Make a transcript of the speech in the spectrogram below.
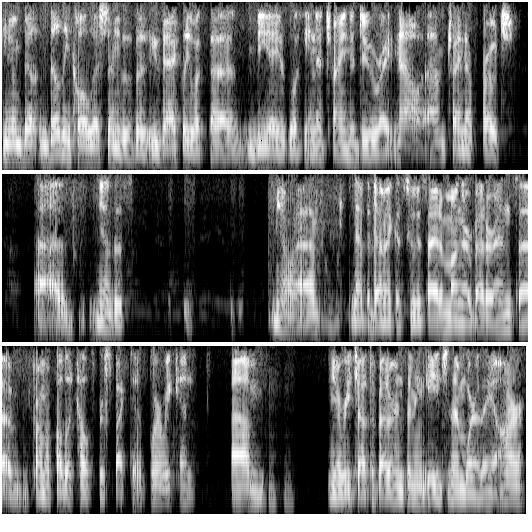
you know, bu- building coalitions is exactly what the VA is looking at trying to do right now. Um, trying to approach, uh, you know, this, you know, uh, an epidemic of suicide among our veterans uh, from a public health perspective, where we can, um, mm-hmm. you know, reach out to veterans and engage them where they are.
